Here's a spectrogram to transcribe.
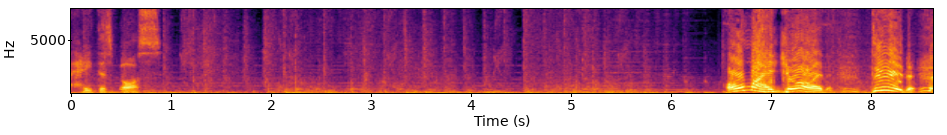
I hate this boss. Oh my god, dude!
